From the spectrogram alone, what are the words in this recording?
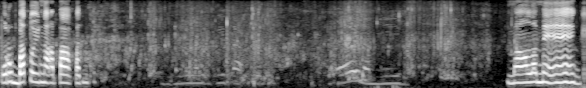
Puro bato yung naapakan ko. Malamig.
